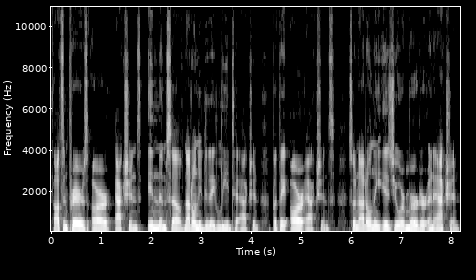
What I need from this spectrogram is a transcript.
Thoughts and prayers are actions in themselves. Not only do they lead to action, but they are actions. So not only is your murder an action,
